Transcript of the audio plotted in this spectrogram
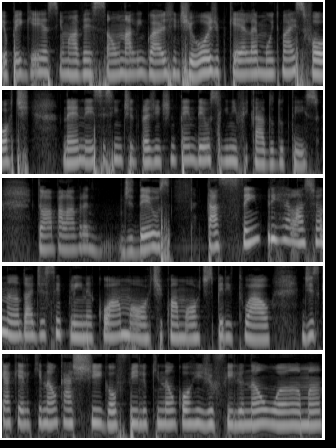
Eu peguei assim uma versão na linguagem de hoje porque ela é muito mais forte, né, nesse sentido para a gente entender o significado do texto. Então a palavra de Deus está sempre relacionando a disciplina com a morte, com a morte espiritual. Diz que aquele que não castiga o filho, que não corrige o filho, não o ama.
